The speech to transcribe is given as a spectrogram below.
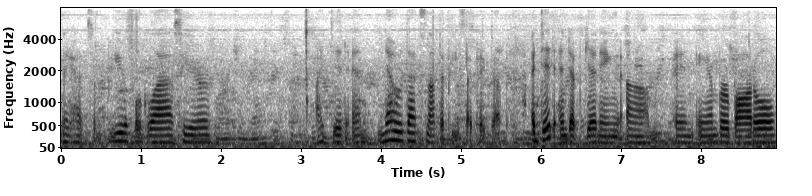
They had some beautiful glass here. I did end, no, that's not the piece I picked up. I did end up getting um, an amber bottle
